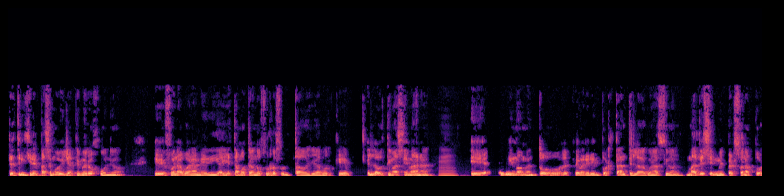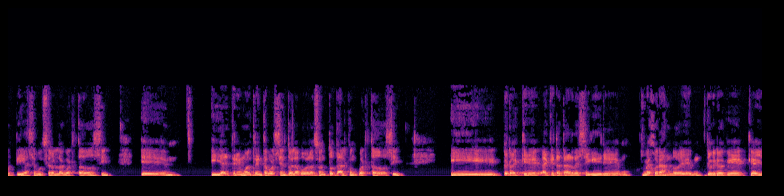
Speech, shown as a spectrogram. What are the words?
restringir el pase movilidad el primero de junio eh, fue una buena medida y está mostrando sus resultados ya porque en la última semana mm. eh, el ritmo aumentó de manera importante la vacunación, más de 100.000 personas por día se pusieron la cuarta dosis eh, y ya tenemos el 30% de la población total con cuarta dosis. Y, pero hay que, hay que tratar de seguir mejorando. yo creo que, que hay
